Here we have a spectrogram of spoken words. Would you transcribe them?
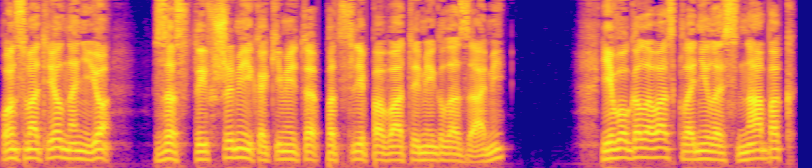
Он смотрел на нее застывшими и какими-то подслеповатыми глазами. Его голова склонилась на бок,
